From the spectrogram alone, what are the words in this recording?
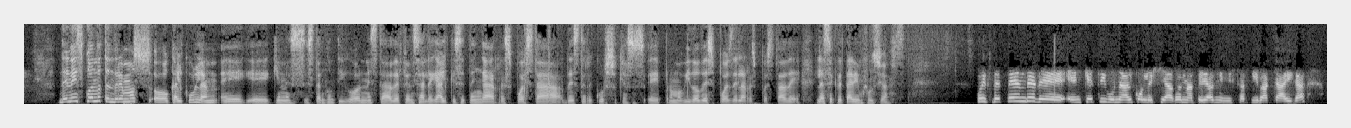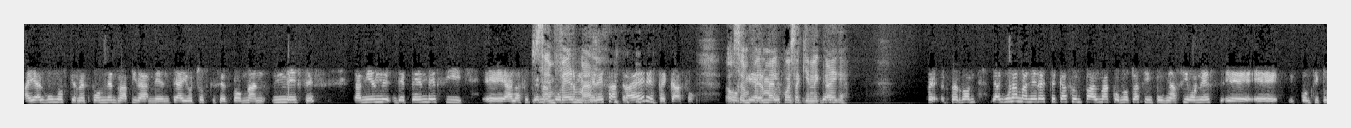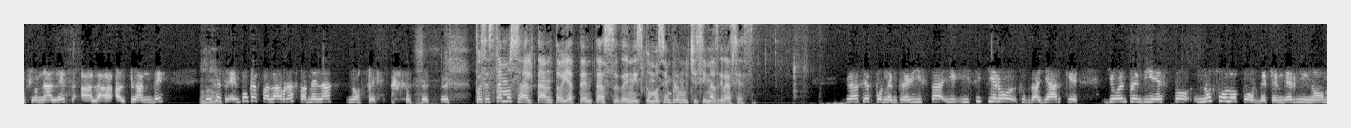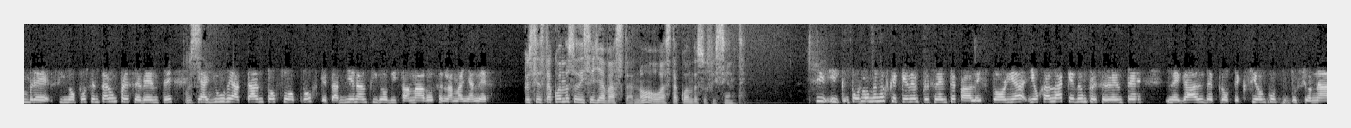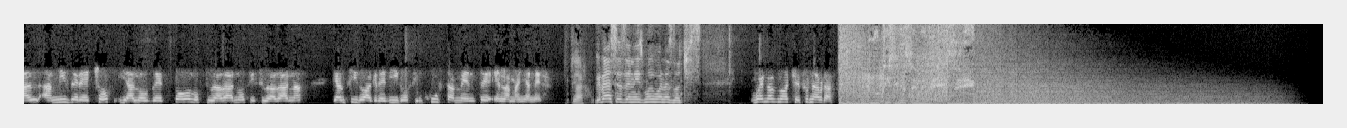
Denis, ¿cuándo tendremos o calculan eh, eh, quienes están contigo en esta defensa legal que se tenga respuesta de este recurso que has eh, promovido después de la respuesta de la secretaria en funciones? Pues depende de en qué tribunal colegiado en materia administrativa caiga. Hay algunos que responden rápidamente, hay otros que se toman meses. También depende si eh, a la Suprema Corte le interesa traer este caso. o se enferma el juez a quien le caiga. perdón, de alguna manera este caso empalma con otras impugnaciones eh, eh, constitucionales a la, al plan B. Entonces, en pocas palabras, Pamela, no sé. pues estamos al tanto y atentas, Denise. Como siempre, muchísimas gracias. Gracias por la entrevista y, y sí quiero subrayar que yo emprendí esto no solo por defender mi nombre, sino por sentar un precedente pues que ayude a tantos otros que también han sido difamados en la mañanera. Pues ¿hasta cuándo se dice ya basta, no? ¿O hasta cuándo es suficiente? Sí, y por lo menos que quede el precedente para la historia y ojalá quede un precedente legal de protección constitucional a mis derechos y a los de todos los ciudadanos y ciudadanas que han sido agredidos injustamente en la mañanera. Claro. Gracias, Denise. Muy buenas noches. Buenas noches. Un abrazo.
